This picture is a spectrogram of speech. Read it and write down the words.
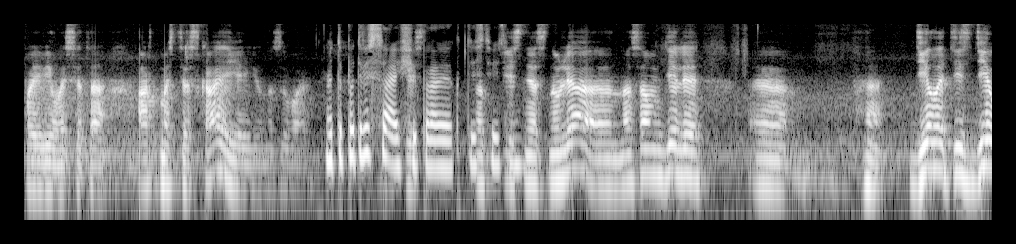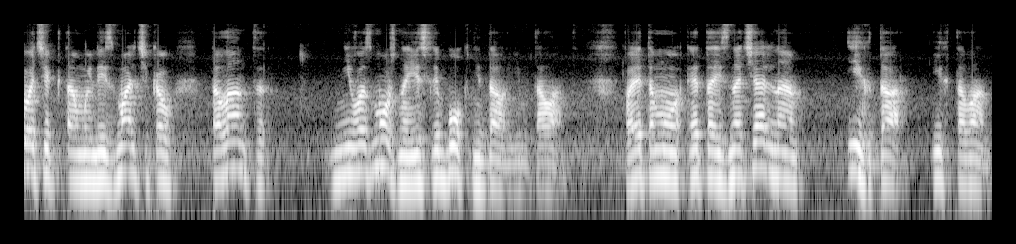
появилась эта арт-мастерская, я ее называю. Это потрясающий Пес... проект, действительно. Песня с нуля. На самом деле э, делать из девочек там или из мальчиков талант невозможно, если Бог не дал им талант. Поэтому это изначально их дар, их талант.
